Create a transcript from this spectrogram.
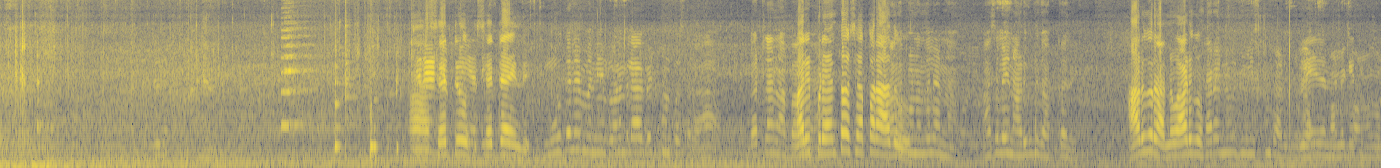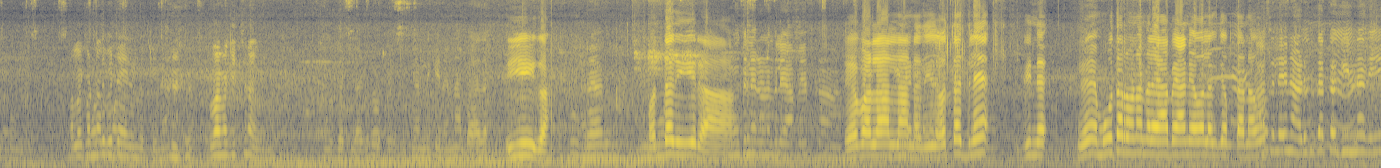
సెట్ సెట్ అయింది. మూతనే నేను రెండు వందల యాభై పెట్టి కొనుక్కొస్తారా? గట్లా అన్న మరి ఇప్పుడు ఎంతో చెప్పరాదు. పదకొండు వందలు అన్న అసలేని అడుగుది అక్కది. అడుగురా నువ్వు అడుగు. సరే నువ్వు తీసుకుంటే అడుగు మూత పెట్టి ఐదు వందలకేనా ఆమెకి ఇచ్చిన? గట్లా ఇక వద్దది అక్క. ఎవరు అన్నది? వద్దదిలే. గిన్నె. ఏ మూత రెండు వందల యాభై అని ఎవరికి చెప్తాను అసలేని అడుగు దక్క గిన్నది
